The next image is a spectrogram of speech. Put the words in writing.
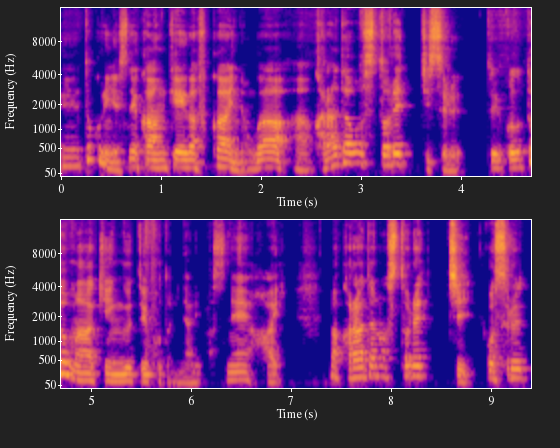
えー、特にですね、関係が深いのが、体をストレッチするということと、マーキングということになりますね。はい。まあ、体のストレッチをする、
